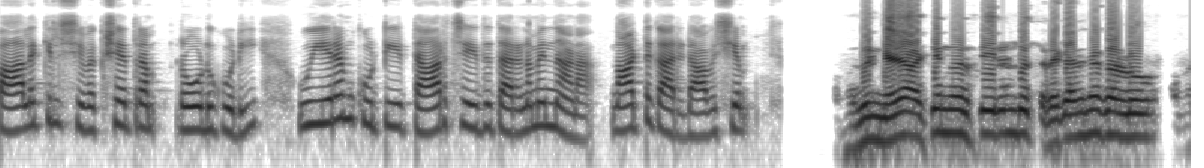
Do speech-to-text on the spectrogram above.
പാലക്കിൽ ശിവക്ഷേത്രം റോഡ് കൂടി ഉയരം കൂട്ടി ടാർ ചെയ്ത് തരണമെന്നാണ് നാട്ടുകാരുടെ ആവശ്യം. അപ്പൊ ഇങ്ങനെ ആക്കി നിർത്തിയിട്ടുണ്ട്. ഇത്രയൊക്കെ അതിനെ ഉള്ളൂ. അപ്പൊ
